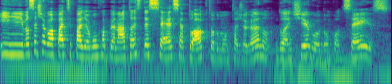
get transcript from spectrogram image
E você chegou a participar de algum campeonato antes desse CS atual que todo mundo tá jogando? Do antigo, do 1.6?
